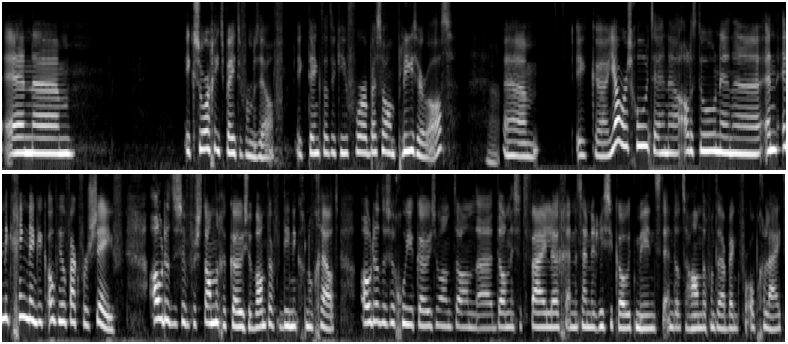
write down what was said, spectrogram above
En ehm, ik zorg iets beter voor mezelf. Ik denk dat ik hiervoor best wel een pleaser was. Ehm, ik, eh, ja hoor, is goed en eh, alles doen. En, eh, en, en ik ging denk ik ook heel vaak voor safe. Oh, dat is een verstandige keuze, want daar verdien ik genoeg geld. Oh, dat is een goede keuze, want dan, eh, dan is het veilig en dan zijn de risico het minst. En dat is handig, want daar ben ik voor opgeleid.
